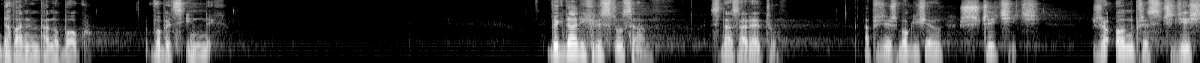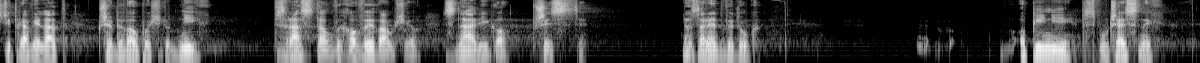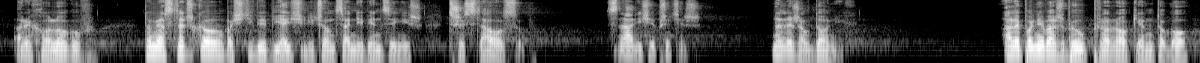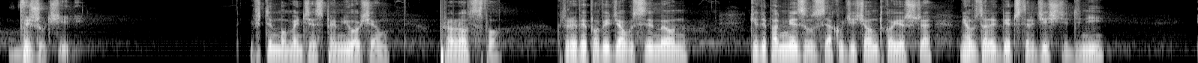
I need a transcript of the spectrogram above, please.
dawanym Panu Bogu wobec innych. Wygnali Chrystusa z Nazaretu, a przecież mogli się szczycić, że On przez trzydzieści prawie lat przebywał pośród nich, wzrastał, wychowywał się, znali Go wszyscy. Nazaret według opinii współczesnych archeologów to miasteczko, właściwie wieś licząca nie więcej niż 300 osób. Znali się przecież, należał do nich. Ale ponieważ był prorokiem, to go wyrzucili. I w tym momencie spełniło się proroctwo, które wypowiedział Symeon, kiedy Pan Jezus jako dzieciątko jeszcze miał zaledwie 40 dni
